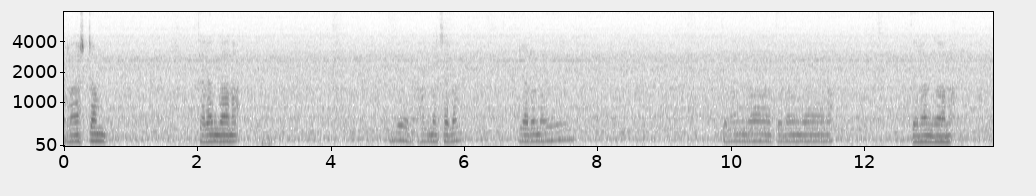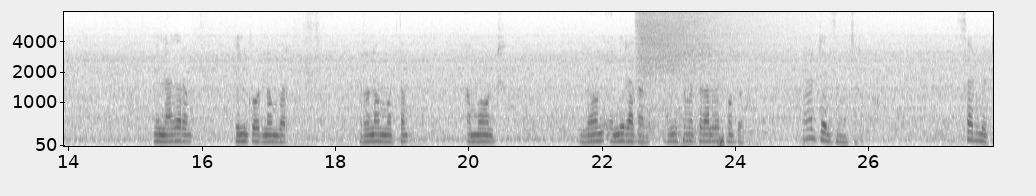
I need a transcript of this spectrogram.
రాష్ట్రం తెలంగాణ. అంటే అరుణాచలం. ఎక్కడున్నది తెలంగాణ తెలంగాణ తెలంగాణ. మీ నగరం పిన్ కోడ్ నంబర్ రుణం మొత్తం అమౌంట్ లోన్ ఎన్ని రకాలు? ఎన్ని సంవత్సరాలు పెట్టుకుంటారు? టెన్ సంవత్సరాలు. సబ్మిట్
